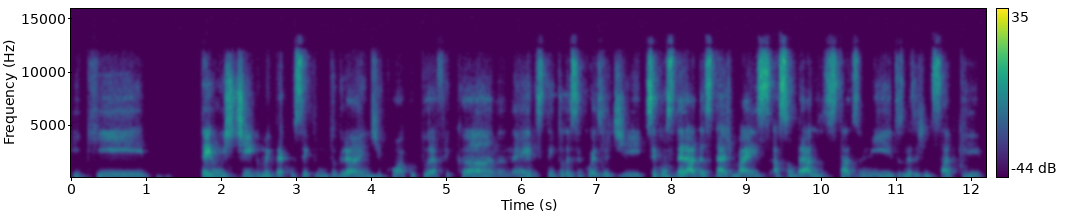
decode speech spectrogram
e que tem um estigma e preconceito muito grande com a cultura africana, né? Eles têm toda essa coisa de ser considerada a cidade mais assombrada dos Estados Unidos, mas a gente sabe que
